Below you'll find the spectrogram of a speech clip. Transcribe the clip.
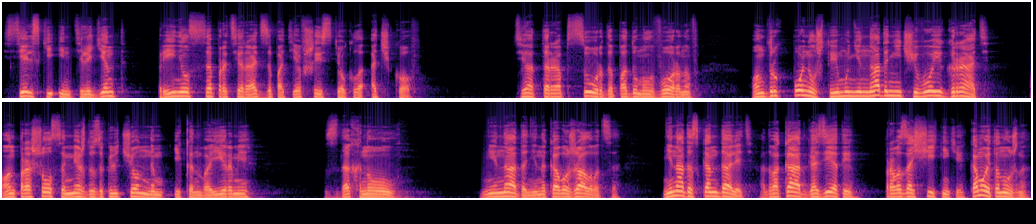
Сельский интеллигент принялся протирать запотевшие стекла очков. Театр абсурда, подумал Воронов. Он вдруг понял, что ему не надо ничего играть. Он прошелся между заключенным и конвоирами, вздохнул. Не надо ни на кого жаловаться. Не надо скандалить. Адвокат, газеты, правозащитники. Кому это нужно?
